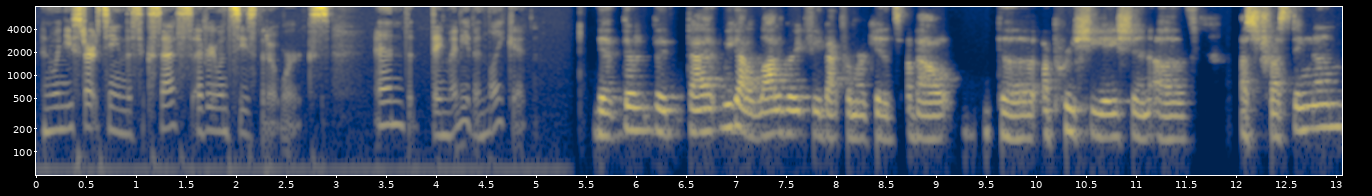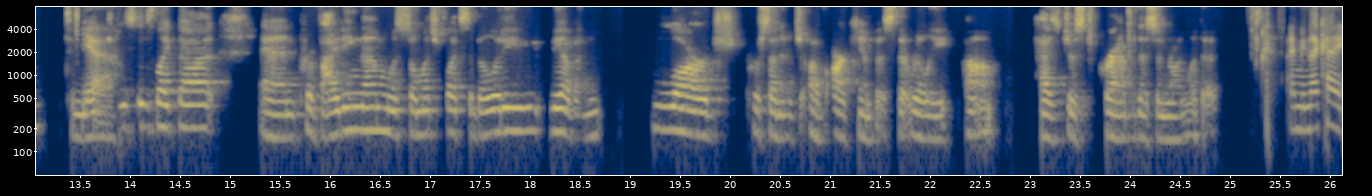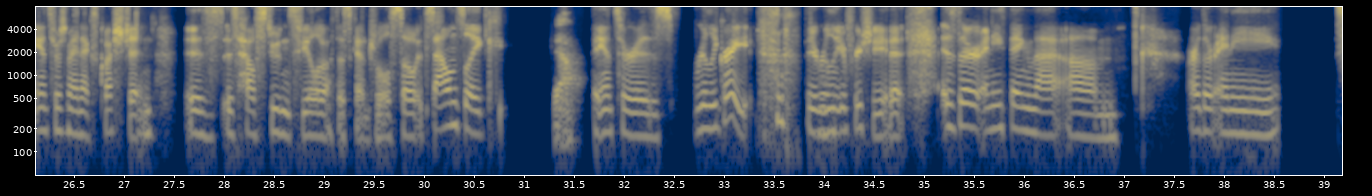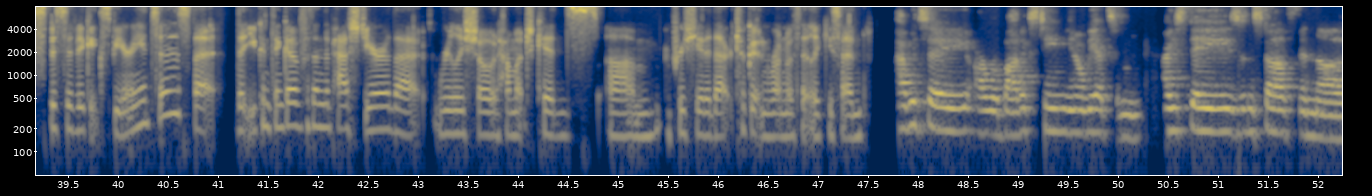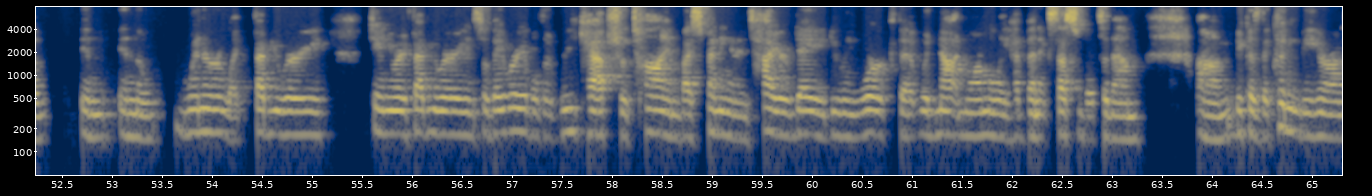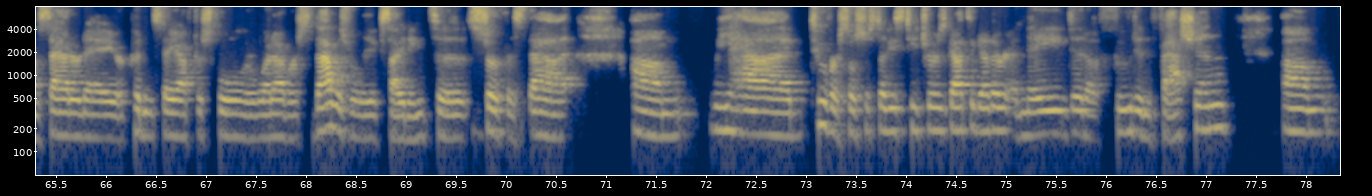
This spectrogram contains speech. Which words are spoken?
And when you start seeing the success, everyone sees that it works and they might even like it. Yeah, the, that we got a lot of great feedback from our kids about the appreciation of us trusting them to make yeah. choices like that and providing them with so much flexibility. We have a large percentage of our campus that really um, has just grabbed this and run with it. I mean, that kind of answers my next question is is how students feel about the schedule. So it sounds like yeah, the answer is really great. they mm-hmm. really appreciate it. Is there anything that um are there any specific experiences that that you can think of within the past year that really showed how much kids um, appreciated that, took it and run with it, like you said? I would say our robotics team. You know, we had some ice days and stuff in the in in the winter, like February, January, February, and so they were able to recapture time by spending an entire day doing work that would not normally have been accessible to them um, because they couldn't be here on a Saturday or couldn't stay after school or whatever. So that was really exciting to surface that. Um, we had two of our social studies teachers got together and they did a food and fashion um,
